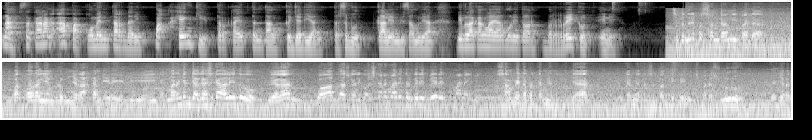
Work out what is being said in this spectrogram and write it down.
Nah, sekarang apa komentar dari Pak Hengki terkait tentang kejadian tersebut? Kalian bisa melihat di belakang layar monitor berikut ini. Sebenarnya pesan kami pada empat orang yang belum menyerahkan diri ini, kemarin kan gagah sekali tuh, ya kan? Gagah sekali kok sekarang lari terbirit-birit ke mana ini? Sampai dapat kami akan kejar dan kami akan sebar TPU kepada seluruh jajaran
